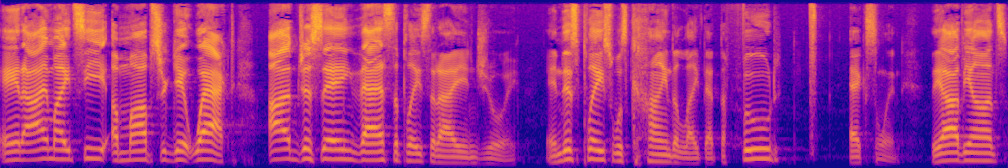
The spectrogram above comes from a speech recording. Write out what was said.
and I might see a mobster get whacked. I'm just saying that's the place that I enjoy. And this place was kind of like that. The food, excellent. The ambiance,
